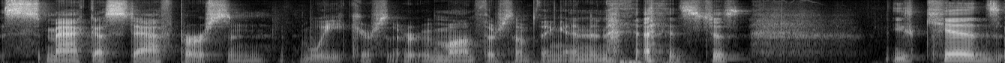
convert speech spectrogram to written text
smack a staff person week or, or month or something, and it's just these kids.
